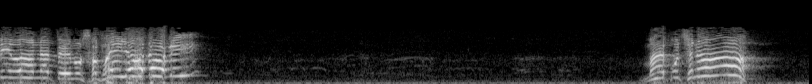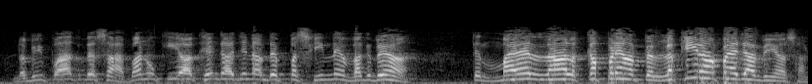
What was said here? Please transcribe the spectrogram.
دی لانا تین صفائی یاد آ گئی۔ میں پوچھنا، نبی پاک دے صحابہ نو کی آخے گا جنہ دے پسینے وگدیا تے میل لال کپڑے تے لکیر پی جاندیاں سن؟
